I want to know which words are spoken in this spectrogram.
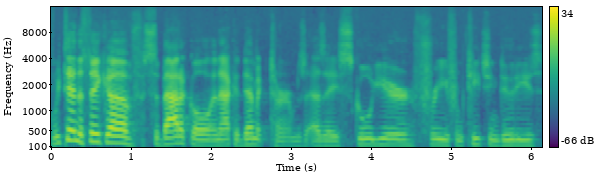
We tend to think of sabbatical in academic terms as a school year free from teaching duties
